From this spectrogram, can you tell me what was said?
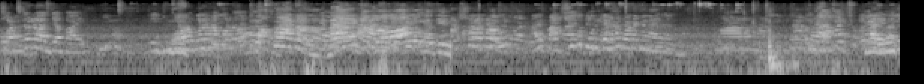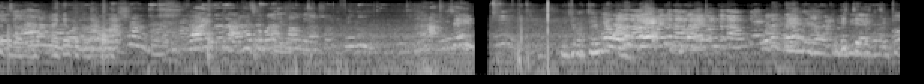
বড় লজ্জা পায়। বড় করে হা করো এবারে খাব। না এবার খেতে পারব আগেও খেতে পারব দিচ্ছে। দিচ্ছে ও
